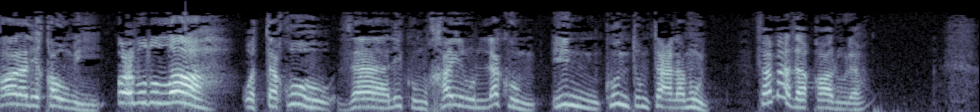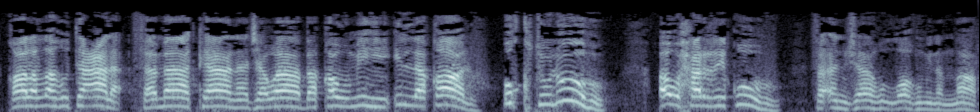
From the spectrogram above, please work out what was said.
قال لقومه اعبدوا الله واتقوه ذلكم خير لكم إن كنتم تعلمون فماذا قالوا له قال الله تعالى فما كان جواب قومه إلا قالوا اقتلوه أو حرقوه فأنجاه الله من النار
